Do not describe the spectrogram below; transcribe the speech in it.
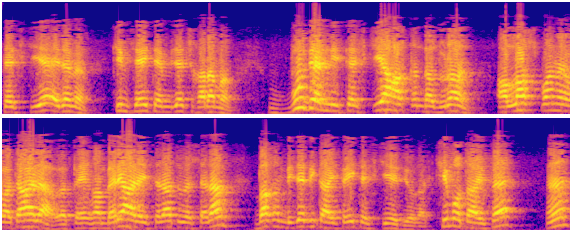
teskiye edemem. Kimseyi temize çıkaramam. Bu denli teskiye hakkında duran Allah subhanehu ve teala ve peygamberi aleyhissalatu vesselam bakın bize bir taifeyi teskiye ediyorlar. Kim o taife? He?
